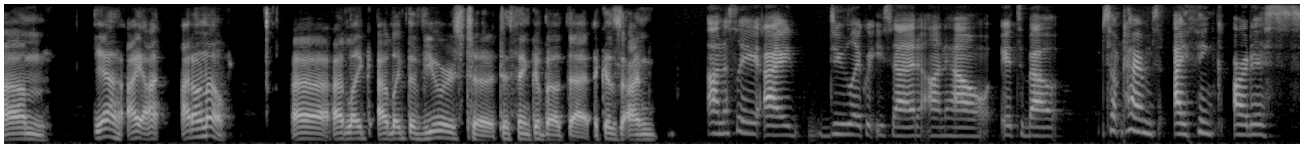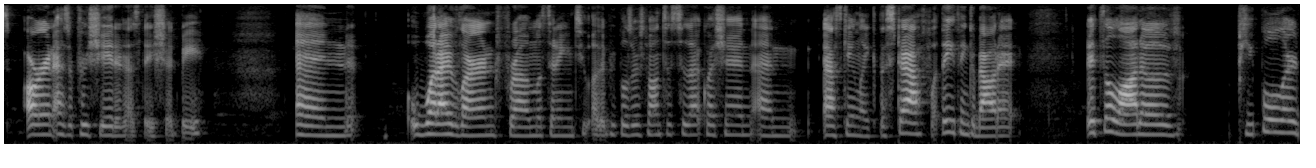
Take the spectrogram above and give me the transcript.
um, yeah, I, I, I don't know. Uh, I'd like I'd like the viewers to to think about that because I'm honestly I do like what you said on how it's about sometimes I think artists aren't as appreciated as they should be. And what I've learned from listening to other people's responses to that question and asking like the staff what they think about it, it's a lot of people are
